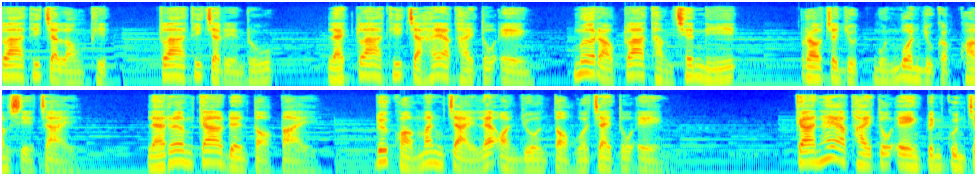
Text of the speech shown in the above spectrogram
กล้าที่จะลองผิด กล้าที่จะเรียนรู้ และกล้าที่จะให้อภัยตัวเอง เมื่อเรากล้าทำเช่นนี้ เราจะหยุดหมุนวนอยู่กับความเสียใจ และเริ่มก้าวเดินต่อไป ด้วยความมั่นใจและอ่อนโยนต่อหัวใจตัวเอง การให้อภัยตัวเองเป็นกุญแจ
